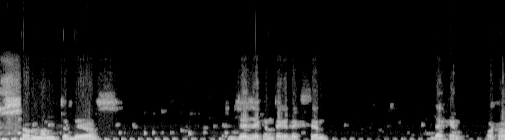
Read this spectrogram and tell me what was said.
সম্মানিত বিয়স যে যেখান থেকে দেখছেন, দেখেন, ওঠো।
